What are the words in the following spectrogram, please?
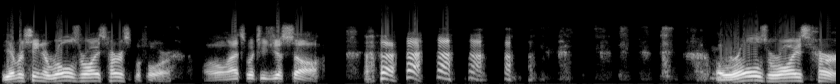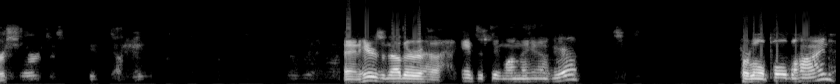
You ever seen a Rolls Royce hearse before? Oh, that's what you just saw. a Rolls Royce hearse. And here's another uh, interesting one they have here for a little pull behind.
